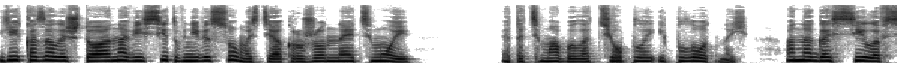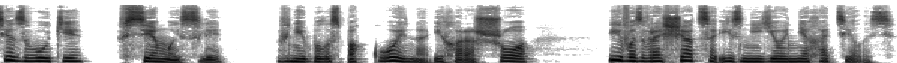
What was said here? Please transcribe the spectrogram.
Ей казалось, что она висит в невесомости, окруженная тьмой. Эта тьма была теплой и плотной. Она гасила все звуки, все мысли. В ней было спокойно и хорошо, и возвращаться из нее не хотелось.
